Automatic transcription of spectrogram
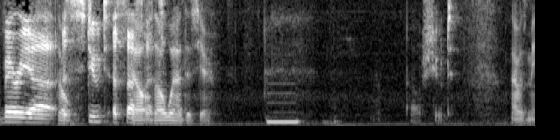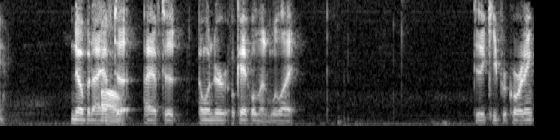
Very uh, They'll- astute They'll, assessment. they'll win it this year. Oh shoot. That was me. No, but I have Oh. to. I have to. I wonder. Okay, hold on. Will I? Did it keep recording?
